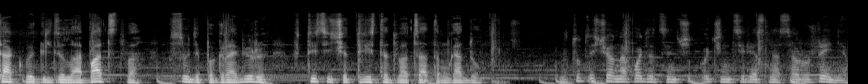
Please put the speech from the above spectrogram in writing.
Так выглядело аббатство, судя по гравюре, в 1320 году. Но тут еще находится очень интересное сооружение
